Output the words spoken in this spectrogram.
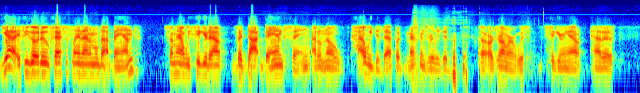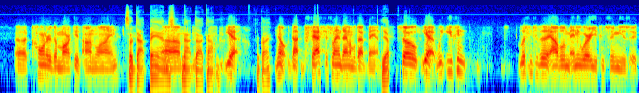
Yeah, if you go to fastestlandanimal.band, somehow we figured out the dot band thing. I don't know how we did that, but Meskin's really good, uh, our drummer, with figuring out how to uh, corner the market online. So dot bands, Um, not dot com. Yeah, Okay. no, dot, fastestlandanimal.band. Yep. So yeah, we you can listen to the album anywhere you consume music,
